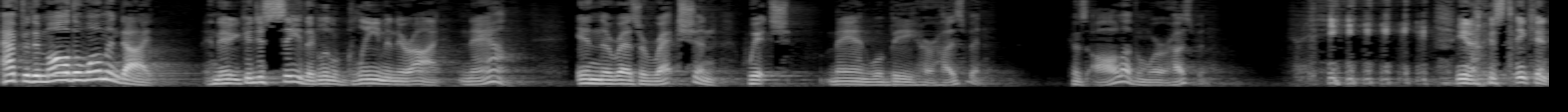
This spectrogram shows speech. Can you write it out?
After them all, the woman died. And there you can just see the little gleam in their eye. Now, in the resurrection, which man will be her husband? Because all of them were her husband. you know, he's thinking,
